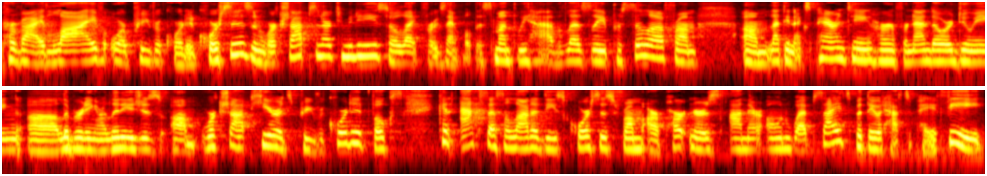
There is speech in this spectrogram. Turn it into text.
provide live or pre-recorded courses and workshops in our community. So, like for example, this month we have Leslie Priscilla from um, Latinx Parenting. Her and Fernando are doing uh, Liberating Our Lineages um, workshop here. It's pre-recorded. Folks can access a lot of these courses from our partners on their own websites, but they would have to pay a fee.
